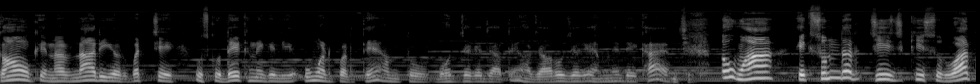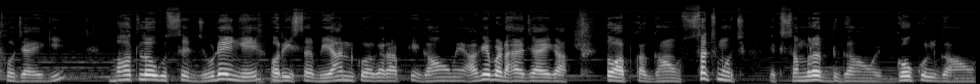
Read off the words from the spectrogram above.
गाँव के नर नारी और बच्चे उसको देखने के लिए उमड़ पड़ते हैं। हम तो बहुत जगह जाते हैं हज़ारों जगह हमने देखा है। तो वहाँ एक सुंदर चीज़ की शुरुआत हो जाएगी। बहुत लोग उससे जुड़ेंगे और इस अभियान को अगर आपके गाँव में आगे बढ़ाया जाएगा तो आपका गाँव सचमुच एक समृद्ध गाँव एक गोकुल गाँव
